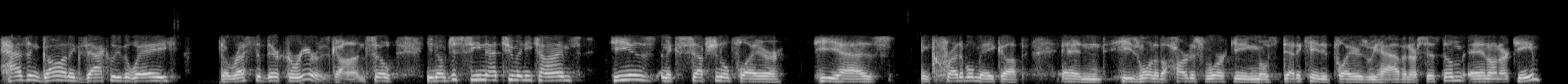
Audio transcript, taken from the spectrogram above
hasn't gone exactly the way the rest of their career has gone. So, you know, just seen that too many times. He is an exceptional player. He has incredible makeup, and he's one of the hardest working, most dedicated players we have in our system and on our team.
